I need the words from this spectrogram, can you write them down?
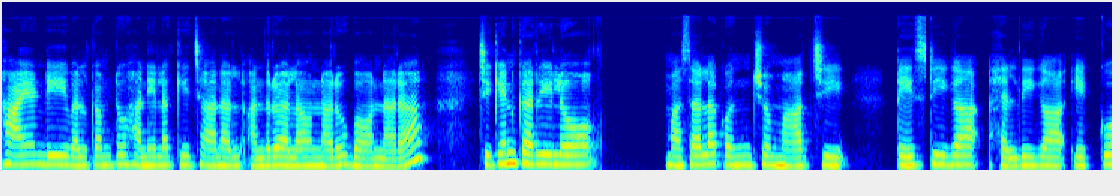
హాయ్ అండి. Welcome to honey lucky channel. అందరూ ఎలా ఉన్నారు? బాగున్నారా? చికెన్ కర్రీలో మసాలా కొంచెం మార్చి టేస్టీగా హెల్తీగా ఎక్కువ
